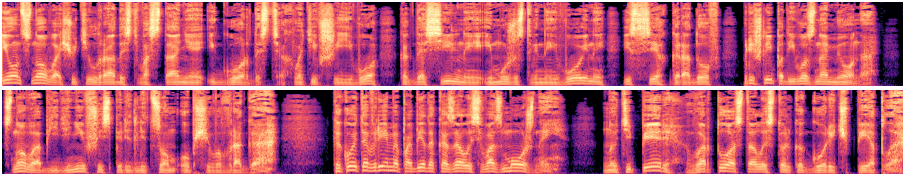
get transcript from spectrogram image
и он снова ощутил радость восстания и гордость, охватившие его, когда сильные и мужественные воины из всех городов пришли под его знамена, снова объединившись перед лицом общего врага. Какое-то время победа казалась возможной, но теперь во рту осталась только горечь пепла.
